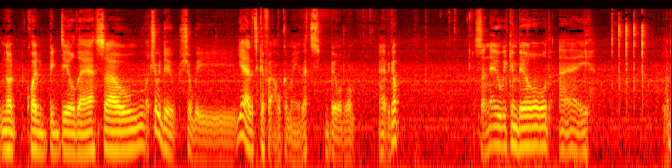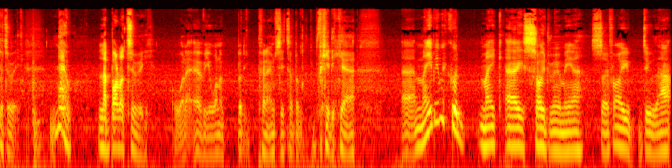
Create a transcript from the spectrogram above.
not quite a big deal there. So what should we do? Should we? Yeah, let's go for alchemy. Let's build one. There we go. So now we can build a laboratory. No, laboratory or whatever you want to bloody pronounce it. I don't really care. Uh, maybe we could make a side room here. So if I do that,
